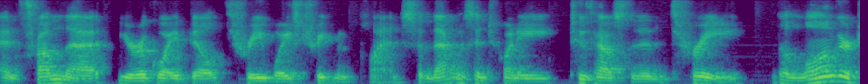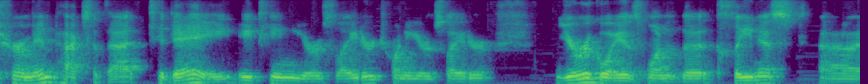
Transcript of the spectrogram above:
And from that, Uruguay built three waste treatment plants. And that was in 20, 2003. The longer term impacts of that today, 18 years later, 20 years later, Uruguay is one of the cleanest uh,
